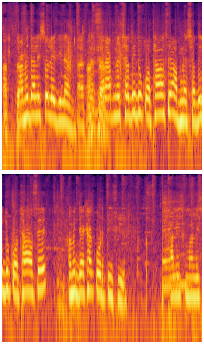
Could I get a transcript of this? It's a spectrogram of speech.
আচ্ছা। আমি তাহলে চলে গেলাম। আচ্ছা। আর আপনার সাথে একটু কথা আছে আপনার সাথে একটু কথা আছে। আমি দেখা করতেছি। সালিশ মালিশ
